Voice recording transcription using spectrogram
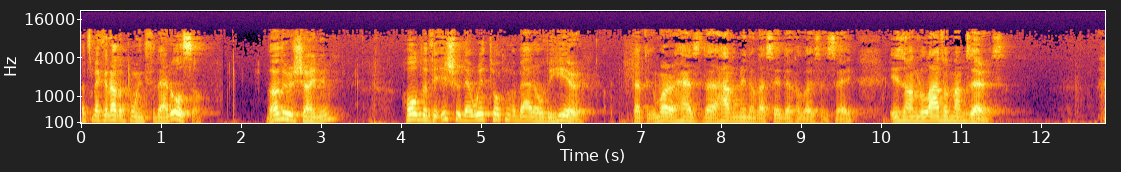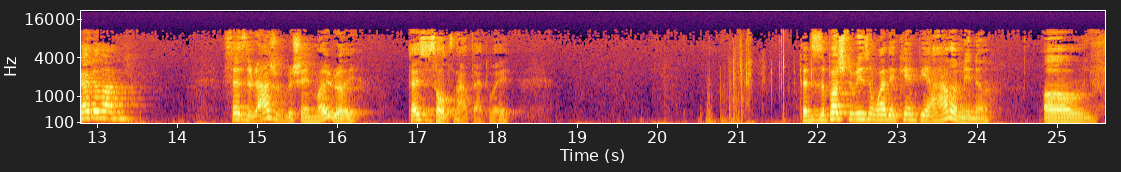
Let's make another point for that also. The other Rishonim hold that the issue that we're talking about over here, that the Gemara has the Havamin of Aseh Dechalois say, is on lava mamzeres. Chav Says the Rashba b'shem Moiroi, Taisus holds not that way. That is the reason why there can't be a halamina of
